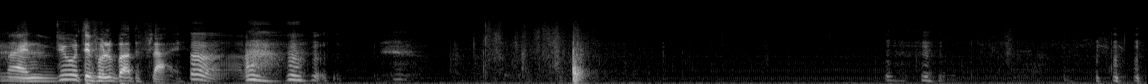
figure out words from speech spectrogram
Mein beautiful butterfly. Ah.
